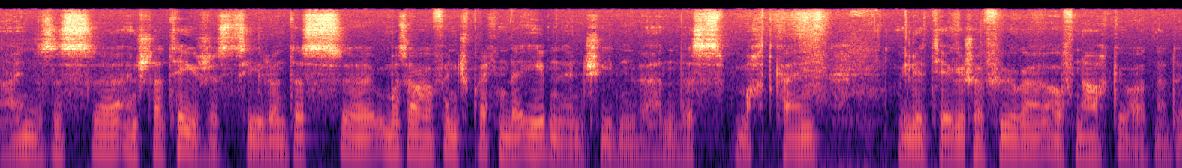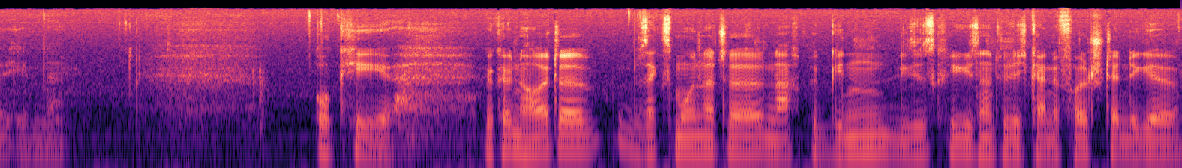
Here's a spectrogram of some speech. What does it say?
Nein, das ist ein strategisches Ziel und das muss auch auf entsprechender Ebene entschieden werden. Das macht kein militärischer Führer auf nachgeordneter Ebene. Okay, wir können heute, sechs Monate nach Beginn dieses Krieges, natürlich keine vollständige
